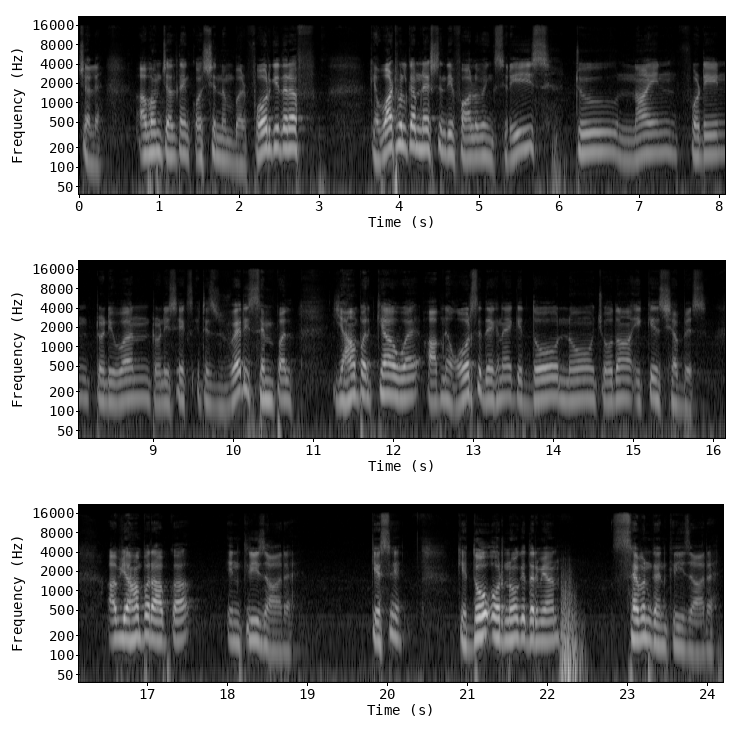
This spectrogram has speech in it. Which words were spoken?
चले, अब हम चलते हैं क्वेश्चन नंबर फोर की तरफ़। Will come next in the following series two nine fourteen twenty one twenty six it is very simple यहाँ पर क्या हुआ है? आपने गौर से देखना है कि दो, नौ, चौदह, इक्कीस, छब्बीस। अब यहाँ पर आपका इंक्रीज़ आ रहा है। कैसे? कि दो और नौ के दरमियान सेवन का इंक्रीज़ आ रहा है।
